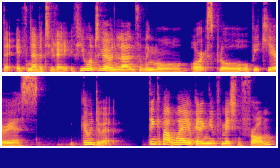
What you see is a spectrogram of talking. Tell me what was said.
that it's never too late. If you want to go and learn something more or explore or be curious, go and do it. Think about where you're getting the information from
